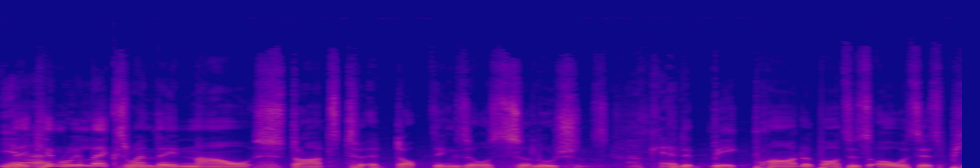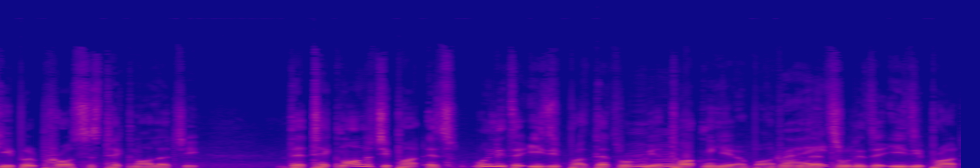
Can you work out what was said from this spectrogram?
Yeah. They can relax when they now start to adopting those solutions. Okay. And the big part about this always is people, process, technology the technology part is really the easy part. That's what mm-hmm. we are mm-hmm. talking here about. Right. That's really the easy part.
